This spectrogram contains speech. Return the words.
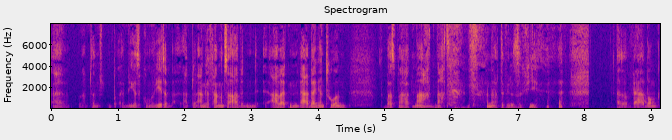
äh, hab dann, wie gesagt, promoviert, habe hab dann angefangen zu arbeiten, arbeiten in Werbeagenturen, was man halt mhm. macht nach, nach der Philosophie. Also Werbung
